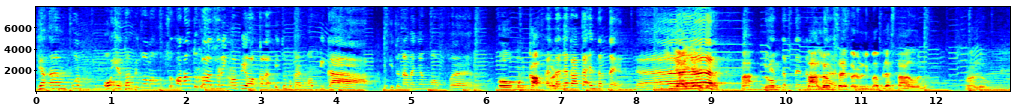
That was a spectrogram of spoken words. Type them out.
ya ampun. Oh ya, tapi kalau orang tuh kalau sering ngopi oh, kalau itu bukan ngopi kak, itu namanya ngover. Oh, mengcover. Katanya kakak entertainer. Iya iya iya. Maklum, maklum saya baru 15 tahun. Maklum. Hmm,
